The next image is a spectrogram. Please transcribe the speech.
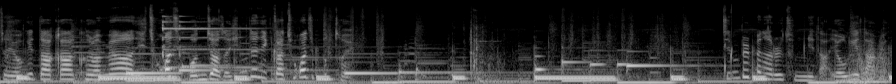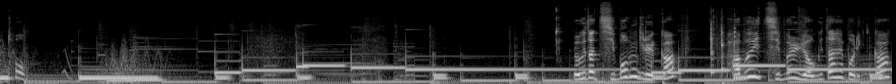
자 여기다가 그러면 이 초가집 먼저 하자. 힘드니까 초가집부터 해. 찜플 패널을 둡니다. 여기다가 톡 여기다 집 옮길까? 밥의 집을 여기다 해버릴까?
